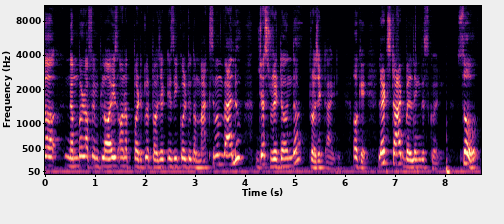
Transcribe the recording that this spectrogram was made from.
the number of employees on a particular project is equal to the maximum value just return the project id okay let's start building this query. So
